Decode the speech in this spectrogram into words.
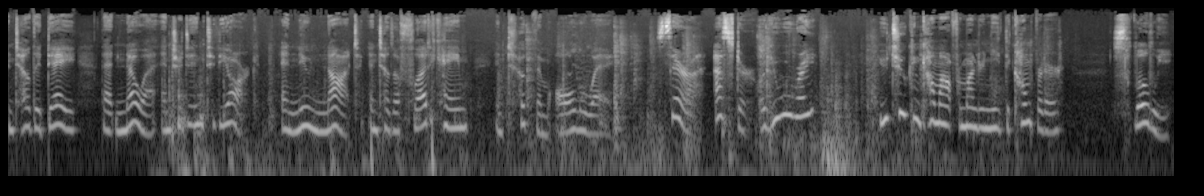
until the day that Noah entered into the ark and knew not until the flood came and took them all away. Sarah, Esther, are you all right? You two can come out from underneath the comforter. Slowly,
